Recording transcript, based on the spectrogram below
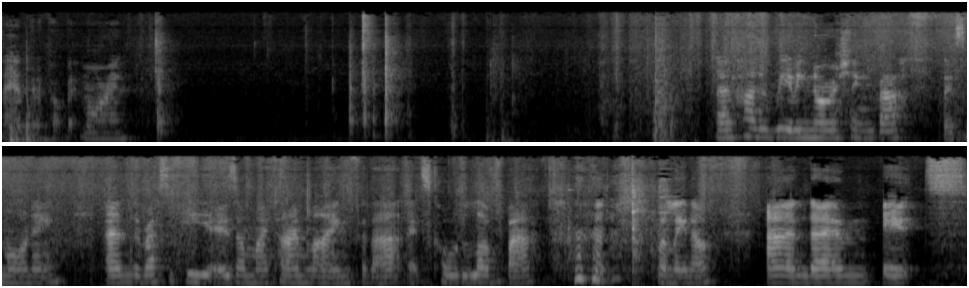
I am going to put a bit more in. I've had a really nourishing bath this morning and the recipe is on my timeline for that. It's called Love Bath, funnily enough. And um, it's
